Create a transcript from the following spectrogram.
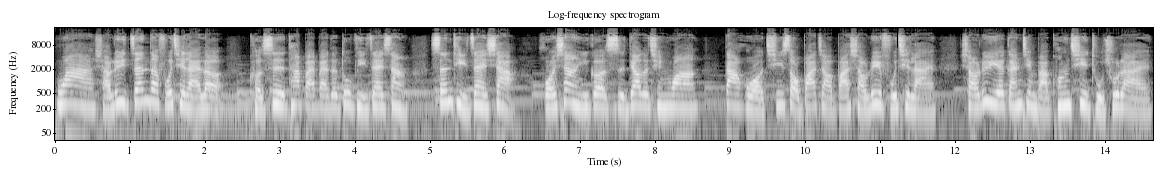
哇，小绿真的浮起来了。可是它白白的肚皮在上，身体在下。活像一个死掉的青蛙，大伙七手八脚把小绿扶起来，小绿也赶紧把空气吐出来。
